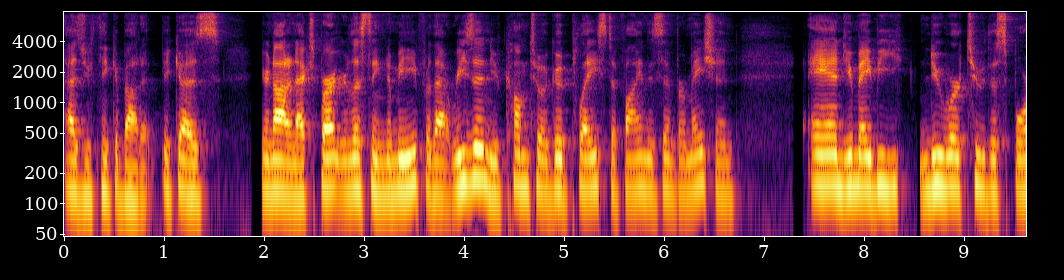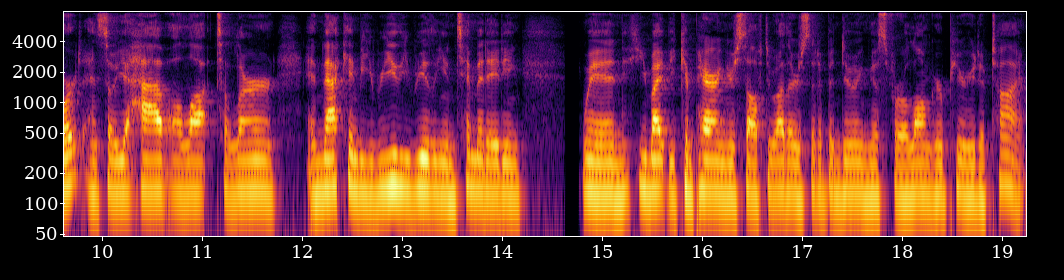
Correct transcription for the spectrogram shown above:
as you think about it because you're not an expert. You're listening to me for that reason. You've come to a good place to find this information. And you may be newer to the sport. And so you have a lot to learn. And that can be really, really intimidating when you might be comparing yourself to others that have been doing this for a longer period of time.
